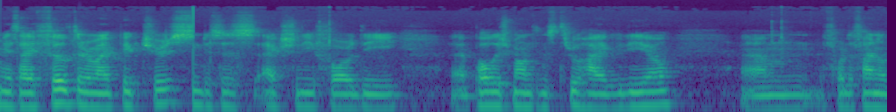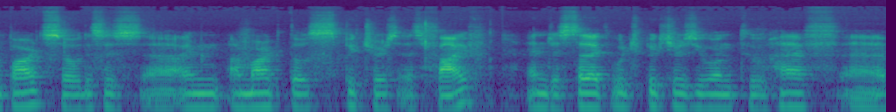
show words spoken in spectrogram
is I filter my pictures. This is actually for the uh, Polish Mountains through hike video um, for the final part. So this is uh, I'm, I mark those pictures as five and just select which pictures you want to have uh,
